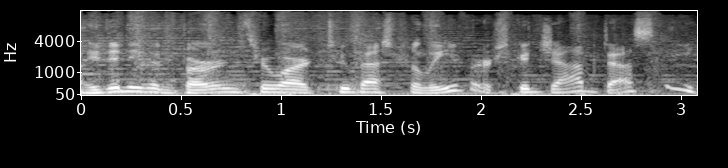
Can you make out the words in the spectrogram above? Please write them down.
he didn't even burn through our two best relievers. Good job, Dusty.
